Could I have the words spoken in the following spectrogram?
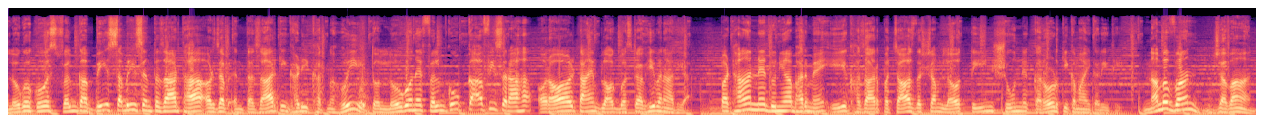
लोगों को इस फ़िल्म का बेसब्री से इंतज़ार था और जब इंतज़ार की घड़ी खत्म हुई तो लोगों ने फ़िल्म को काफ़ी सराहा और ऑल टाइम ब्लॉकबस्टर भी बना दिया। पठान ने दुनिया भर में एक हज़ार पचास दशमलव तीन शून्य करोड़ की कमाई करी थी। नंबर वन जवान।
